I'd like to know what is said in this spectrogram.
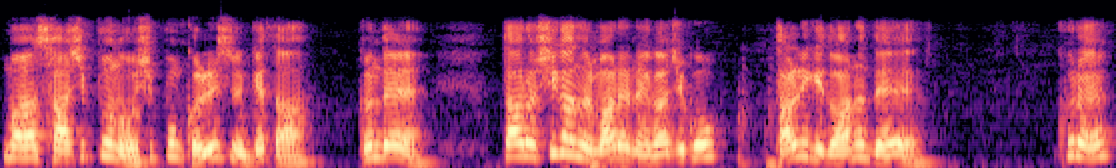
뭐 한 40분 50분 걸릴 수 있겠다. 근데 따로 시간을 마련해 가지고 달리기도 하는데 그래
